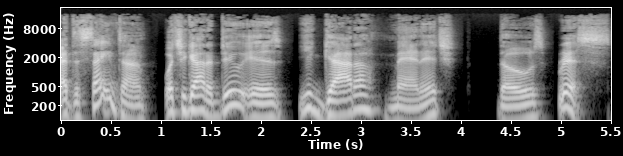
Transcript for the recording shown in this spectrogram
at the same time, what you got to do is you got to manage those risks.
